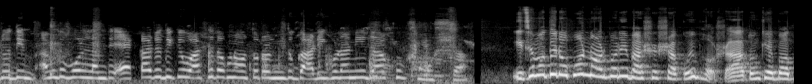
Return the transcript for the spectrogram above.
যদি, আমি তো বললাম যে একা যদি কেউ আসে তখন অতটা কিন্তু গাড়ি ঘোড়া নিয়ে যাওয়া খুব সমস্যা। ইছামতির ওপর নরবরে বাসের সাঁকোয় ভরসা। আতঙ্কে পথ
